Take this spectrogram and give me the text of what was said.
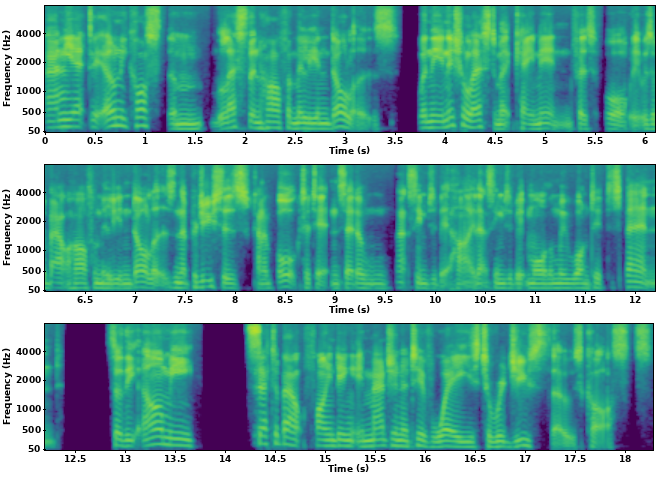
And yet it only cost them less than half a million dollars. When the initial estimate came in for support, it was about half a million dollars. And the producers kind of balked at it and said, oh, that seems a bit high. That seems a bit more than we wanted to spend. So the Army set about finding imaginative ways to reduce those costs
